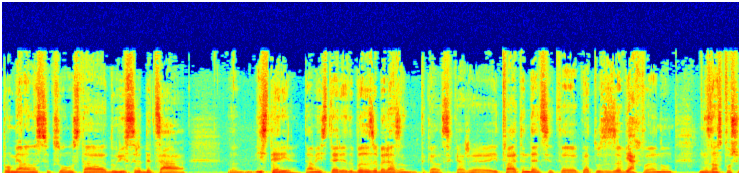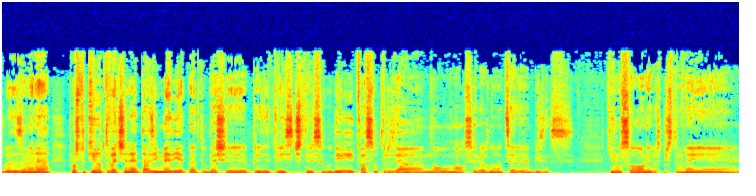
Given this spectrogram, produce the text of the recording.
промяна на сексуалността, дори сред деца. Е, Истерия. Там е истерия да бъде забелязан, така да се каже. И това е тенденцията, която завяхва, но не знам с какво ще бъде заменена. Просто киното вече не е тази медия, която беше преди 30-40 години и това се отразява много, много сериозно на целия бизнес. Киносалони, разпространение,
